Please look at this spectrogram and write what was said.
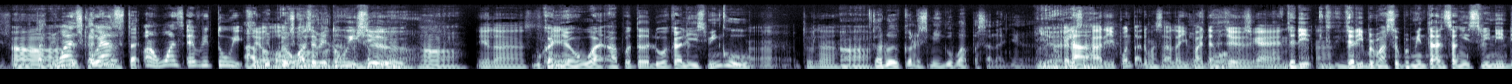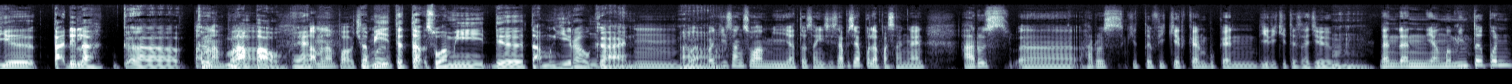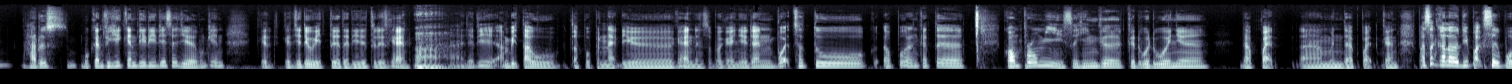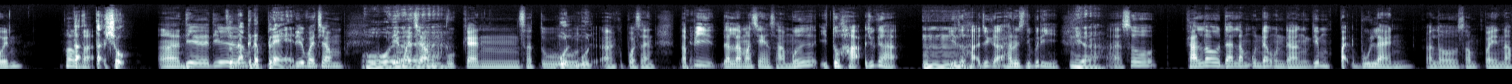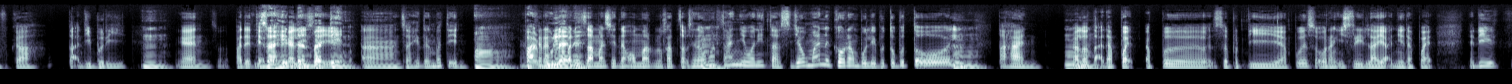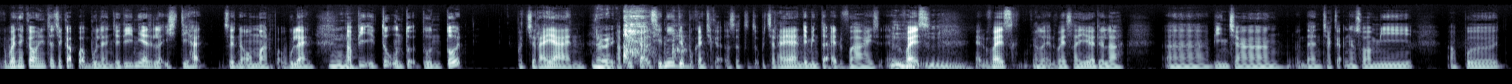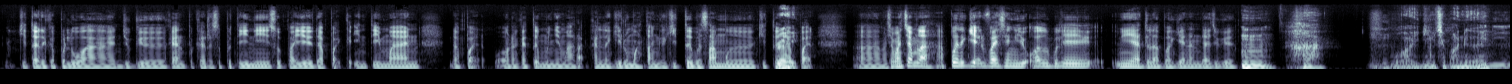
dua once sekali once ah, once every two weeks Ah, Oh, once every two weeks je. Ha. yalah Bukannya one, apa tu dua kali seminggu. uh, itulah Ha. Kau dua kali seminggu pun apa salahnya? Ya. dua kali sehari pun tak ada masalah ibadah Oh, je kan Jadi Ah, ah. jadi bermaksud permintaan sang isteri ni dia tak adalah uh, Tak ke, melampau. melampau ya. tak melampau cuma Tapi tetap suami dia tak menghiraukan. Hmm, Ah. bagi sang suami atau sang isteri siapa-siapalah pasangan harus uh, harus kita fikirkan bukan diri kita saja. Hmm. dan dan yang meminta pun harus bukan fikirkan diri dia saja. Mungkin ke- kerja dia waiter tadi dia tulis kan. Ha. ha, jadi ambil tahu betapa penat dia kan dan sebagainya. Dan buat satu apa orang kata kompromi sehingga kedua-duanya dapat uh, mendapatkan. Pasal kalau dipaksa pun Tak tak, tak syok. Uh, dia dia So nak kena plan. dia macam Oh, dia ya, macam ya. bukan satu Mood, mood. Uh, kepuasan tapi dalam masa yang sama itu hak juga Hmm. itu hak juga harus diberi Ya. Uh, so kalau dalam undang-undang dia 4 bulan kalau sampai nafkah tak diberi Hmm. kan so, pada tiap-tiap Zahir kali dan saya, batin. uh, zahir dan batin Oh, 4 Kerana bulan pada eh. zaman Sayyidina Umar bin Khattab Sayyidina Umar Hmm. tanya wanita sejauh mana kau orang boleh betul-betul Hmm. tahan Hmm. kalau tak dapat apa seperti apa seorang isteri layaknya dapat jadi kebanyakan wanita cakap 4 bulan jadi ini adalah ijtihad Sayyidina Umar 4 bulan Hmm. tapi itu untuk tuntut perceraian Right. tapi kat sini dia bukan cakap pasal tuntut perceraian dia minta advice Hmm, advice hmm. advice kalau advice saya adalah uh, bincang dan cakap dengan suami apa kita ada keperluan juga kan perkara seperti ini supaya dapat keintiman dapat orang kata menyemarakkan lagi rumah tangga kita bersama kita Right. dapat uh, macam-macam lah apa lagi advice yang you all boleh ni adalah bahagian anda juga Hmm. Ha. Wah, ini macam mana eh? Ini.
